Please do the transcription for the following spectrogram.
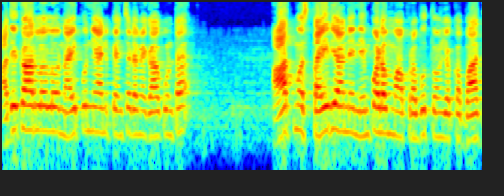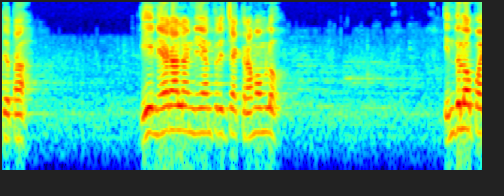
అధికారులలో నైపుణ్యాన్ని పెంచడమే కాకుండా ఆత్మస్థైర్యాన్ని నింపడం మా ప్రభుత్వం యొక్క బాధ్యత. ఈ నేరాలను నియంత్రించే క్రమంలో ఇందులో ప-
